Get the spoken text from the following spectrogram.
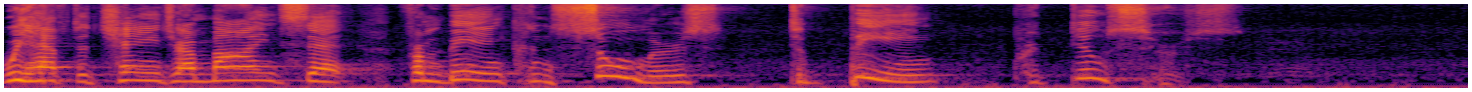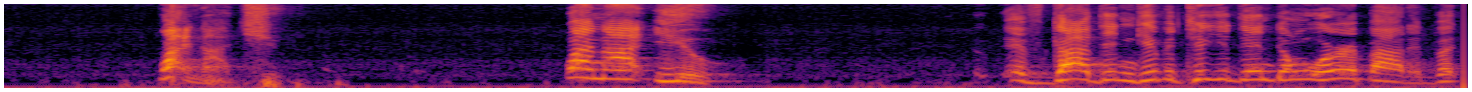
We have to change our mindset from being consumers to being producers. Why not you? Why not you? If God didn't give it to you, then don't worry about it. But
